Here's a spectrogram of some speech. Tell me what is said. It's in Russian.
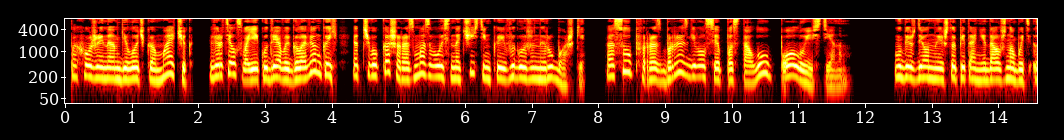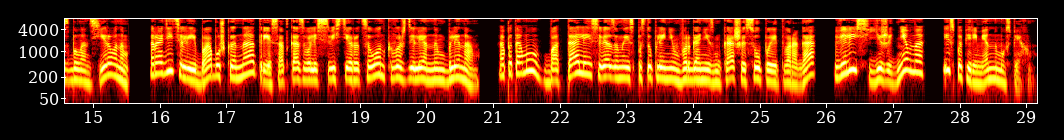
Похожий на ангелочка мальчик вертел своей кудрявой головенкой, отчего каша размазывалась на чистенькой выглаженной рубашке, а суп разбрызгивался по столу, полу и стенам. Убежденные, что питание должно быть сбалансированным, родители и бабушка наотрез отказывались свести рацион к вожделенным блинам, а потому баталии, связанные с поступлением в организм каши, супа и творога, велись ежедневно и с попеременным успехом.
